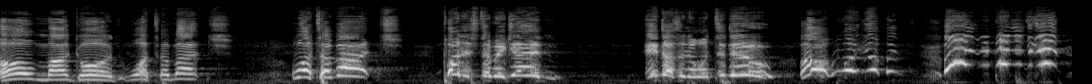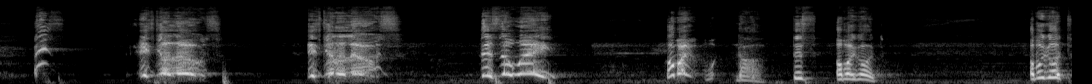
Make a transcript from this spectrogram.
Oh my god, what a match. What a match. Punished him again. He doesn't know what to do. Oh my god. Oh, he's been punished again. He's, he's gonna lose. He's gonna lose. There's no way. Oh my, no. This, oh my god. Oh my god.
